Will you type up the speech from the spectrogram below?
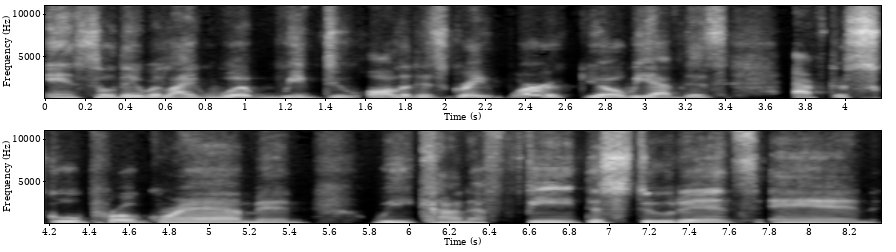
And so they were like, what we do all of this great work. Yo, we have this after school program and we kind of feed the students. And,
